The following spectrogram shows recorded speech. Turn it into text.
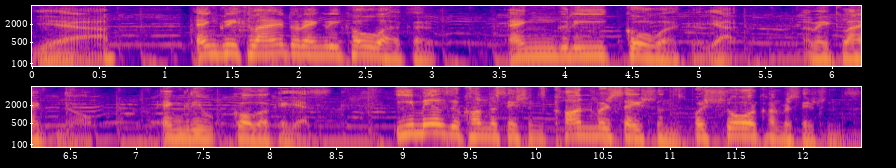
Yeah. Angry client or angry coworker? Angry coworker, yeah. I mean, client, no. Angry coworker, yes. Emails or conversations? Conversations, for sure, conversations.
